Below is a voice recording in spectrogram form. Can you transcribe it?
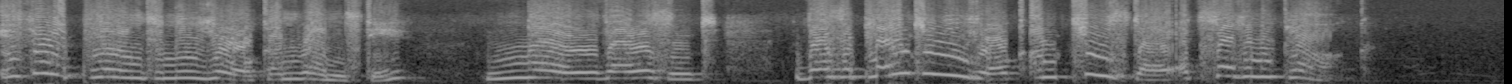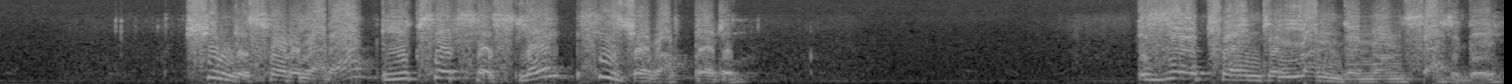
Is there a plane to New York on Wednesday? No, there isn't. There's a plane to New York on Tuesday at 7 o'clock. Şimdi sorulara yüksek sesle siz cevap verin. Is there a train to London on Saturday?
